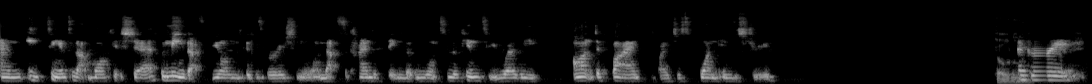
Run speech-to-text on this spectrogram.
and eating into that market share. For me, that's beyond inspirational. And that's the kind of thing that we want to look into where we aren't defined by just one industry. Totally. Agree.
